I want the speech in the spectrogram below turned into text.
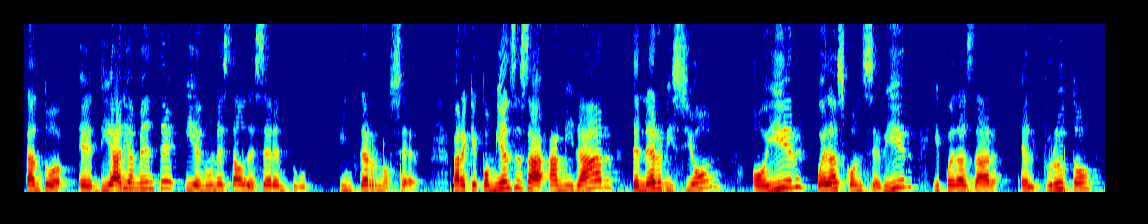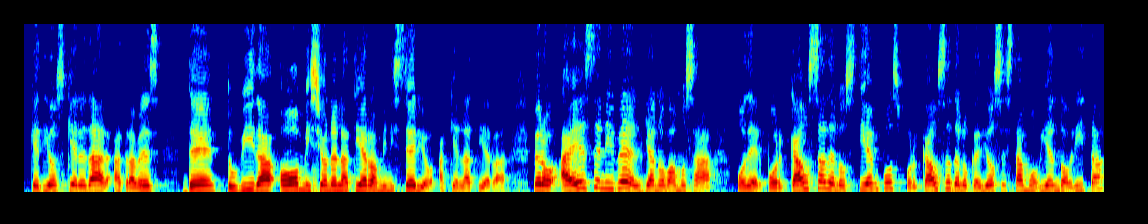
tanto eh, diariamente y en un estado de ser en tu interno ser, para que comiences a, mirar, tener visión, oír, puedas concebir y puedas dar el fruto que Dios quiere dar a través de tu vida o misión en la tierra o ministerio aquí en la tierra. Pero a ese nivel ya no vamos a poder, por causa de los tiempos, por causa de lo que Dios está moviendo ahorita,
